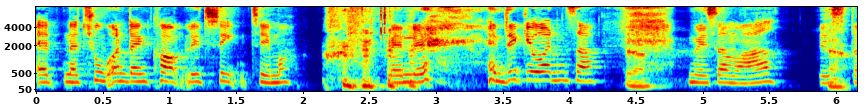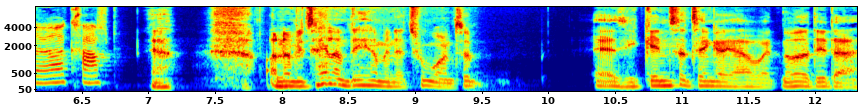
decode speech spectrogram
at naturen den kom lidt sent til mig. men, øh, men det gjorde den så ja. med så meget. Det ja. større kraft. Ja. Og når vi taler om det her med naturen, så altså igen så tænker jeg jo, at noget af det, der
